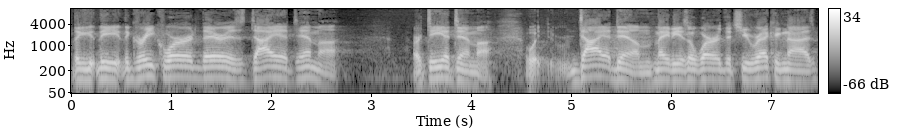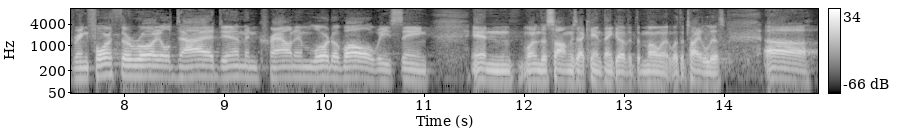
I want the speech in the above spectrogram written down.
The, the, the Greek word there is diadema or diadema. Diadem, maybe, is a word that you recognize. Bring forth the royal diadem and crown him Lord of all, we sing in one of the songs I can't think of at the moment what the title is. Uh,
